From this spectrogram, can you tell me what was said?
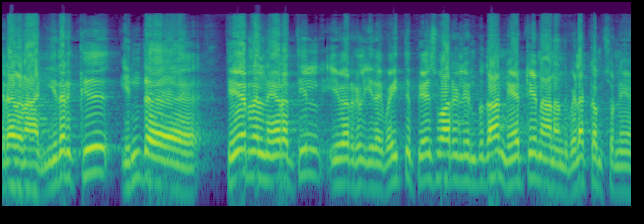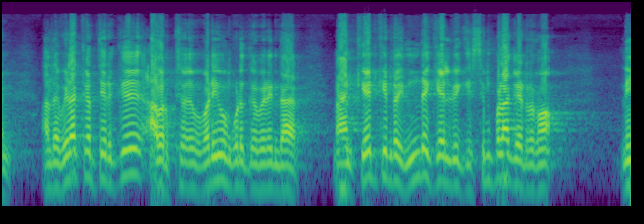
எனவே நான் இதற்கு இந்த தேர்தல் நேரத்தில் இவர்கள் இதை வைத்து பேசுவார்கள் என்றுதான் நேற்றே நான் அந்த விளக்கம் சொன்னேன். அந்த விளக்கத்திற்கு அவர் வடிவம் கொடுக்க விரைந்தார் நான் கேட்கின்ற இந்த கேள்விக்கு சிம்பிளாக கேட்டிருக்கோம். நீ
